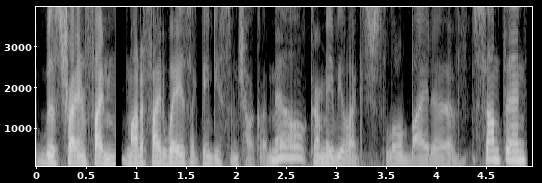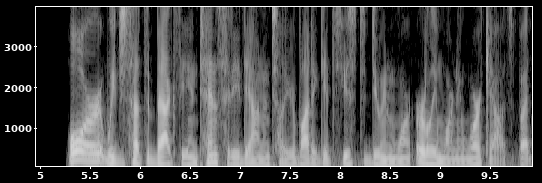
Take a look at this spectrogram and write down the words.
let's try and find modified ways, like maybe some chocolate milk or maybe like just a little bite of something. Or we just have to back the intensity down until your body gets used to doing more early morning workouts. But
